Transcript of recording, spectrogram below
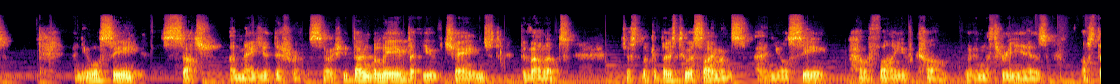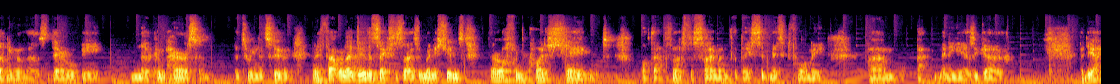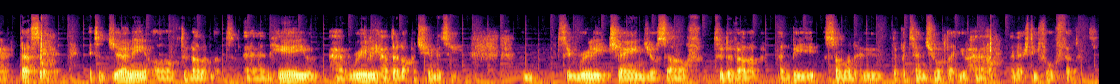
And you will see such a major difference. So if you don't believe that you've changed, developed, just look at those two assignments and you'll see how far you've come within the three years of studying with us. There will be no comparison between the two. And in fact, when I do this exercise with many students, they're often quite ashamed of that first assignment that they submitted for me um, back many years ago. But yeah, that's it. It's a journey of development. And here you have really had that opportunity to really change yourself, to develop and be someone who the potential that you have and actually fulfill it.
